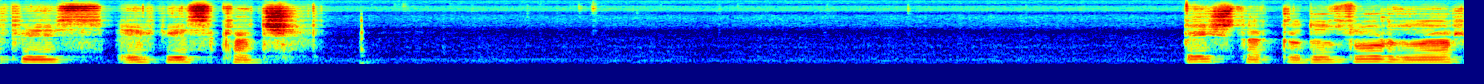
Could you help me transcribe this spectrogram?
FPS, FPS kaç? 5 dakikada zorlar.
